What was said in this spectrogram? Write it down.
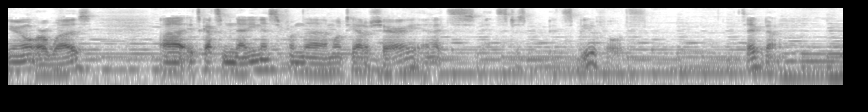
you know, or was. Uh, it's got some nuttiness from the Amontillado sherry, and it's it's just it's beautiful. It's it's egg done.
